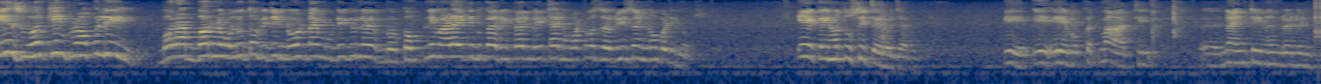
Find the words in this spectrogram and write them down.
ઇઝ વર્કિંગ પ્રોપરલી બરાબર ને ઓલું તો વિધિન નો ટાઈમ ઉડી ગયું ને કંપની વાળાએ કીધું કે રિપેર નહીં થાય ને what was the reason nobody knows એ કંઈ હતું સિત્તેર હજાર રૂપિયા. એ એ એ વખતમાં આજથી નાઇન્ટીન હંડ્રેડ એન્ડ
